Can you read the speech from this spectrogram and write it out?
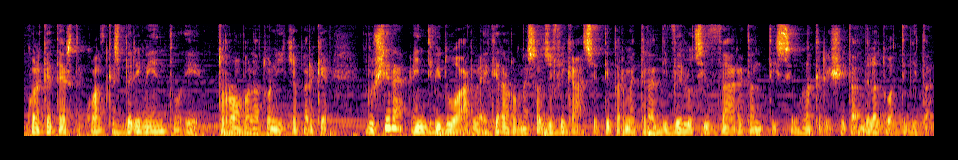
qualche test, qualche esperimento e trova la tua nicchia perché riuscire a individuarla e creare un messaggio efficace ti permetterà di velocizzare tantissimo la crescita della tua attività.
